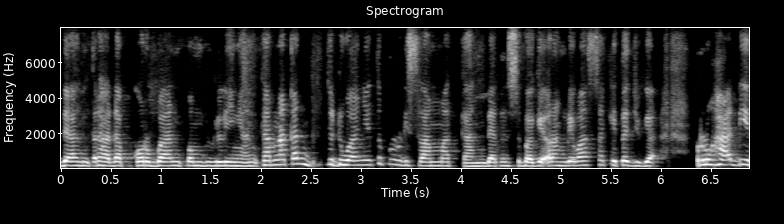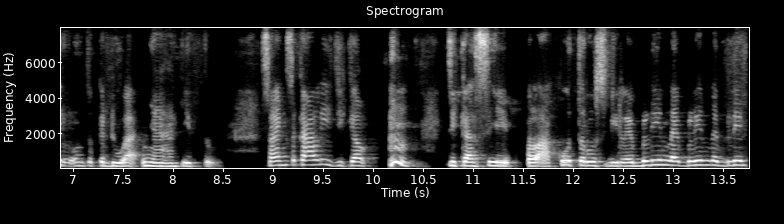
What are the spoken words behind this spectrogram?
dan terhadap korban pembulingan. Karena kan keduanya itu perlu diselamatkan. Dan sebagai orang dewasa kita juga perlu hadir untuk keduanya gitu. Sayang sekali jika jika si pelaku terus dilabelin labelin labelin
